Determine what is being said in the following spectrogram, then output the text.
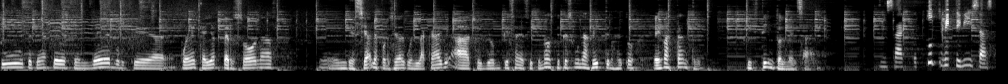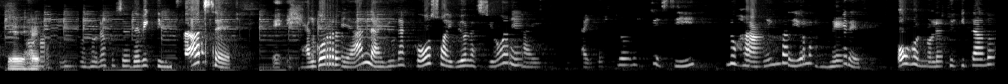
tú te tengas que defender porque ah, puede que haya personas eh, indeseables, por decir algo, en la calle, a que yo empiece a decir que no, que ustedes son unas víctimas de todo. Es bastante distinto el mensaje. Exacto, tú te victimizas. Eh, no, no, es una cuestión de victimizarse. Es algo real, hay un acoso, hay violaciones, hay, hay cuestiones que sí nos han invadido las mujeres. Ojo, no le estoy quitando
